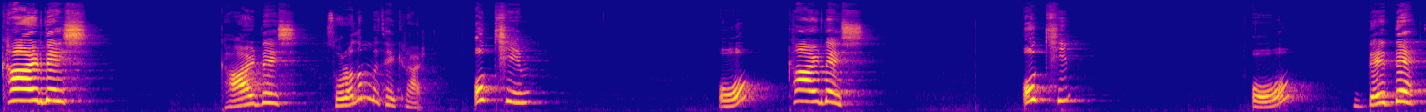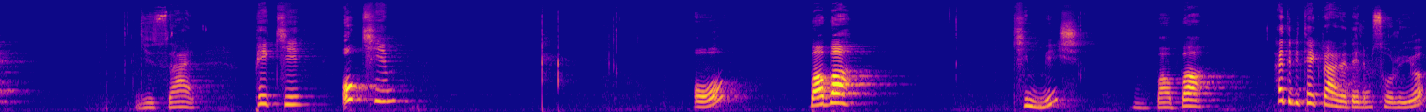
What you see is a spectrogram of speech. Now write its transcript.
kardeş. Kardeş. Soralım mı tekrar? O kim? O kardeş. O kim? O dede. Güzel. Peki o kim? O baba. Kimmiş? Baba. Hadi bir tekrar edelim soruyu.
